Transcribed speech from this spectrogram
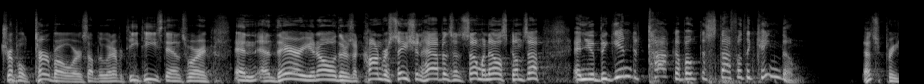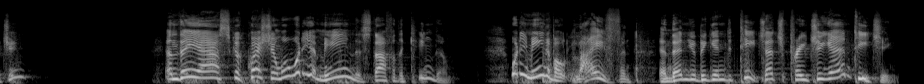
triple turbo or something, whatever TT stands for. And, and there, you know, there's a conversation happens, and someone else comes up, and you begin to talk about the stuff of the kingdom. That's preaching. And they ask a question well, what do you mean, the stuff of the kingdom? What do you mean about life? And, and then you begin to teach. That's preaching and teaching.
